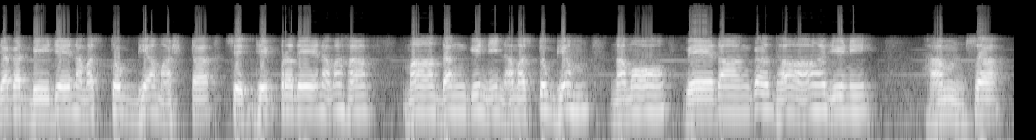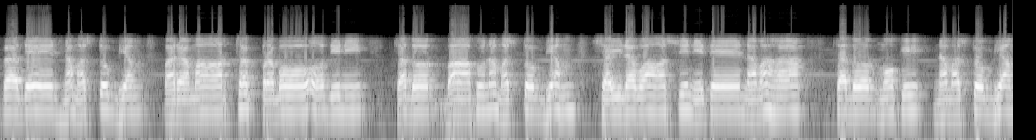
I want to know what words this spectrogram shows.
जगद्बीजे नमस्तुभ्यमष्टसिद्धिप्रदे नमः। मादङ्गिनि नमस्तुभ्यं। नमो वेदाङ्गधारिणि हंस गदे नमस्तुभ्यं परमार्थप्रबोधिनि चतुर्बाहुनमस्तुभ्यं शैलवासिनि ते नमः। चतुर्मुखि नमस्तुभ्यं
